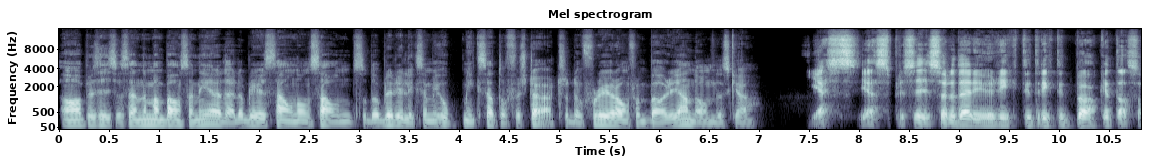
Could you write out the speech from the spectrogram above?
ja, precis. Och sen när man bouncear ner det där, då blir det sound on sound. Så då blir det liksom ihopmixat och förstört. Så då får du göra om från början då om du ska... Yes, yes, precis. Så det där är ju riktigt, riktigt bökigt alltså.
